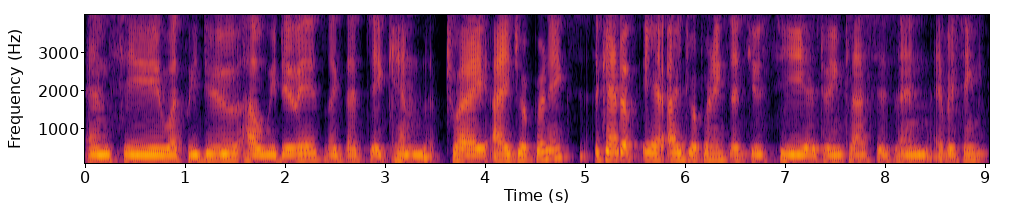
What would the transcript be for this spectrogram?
and see what we do, how we do it, like that they can try hydroponics. The kind of hydroponics that you see during classes and everything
